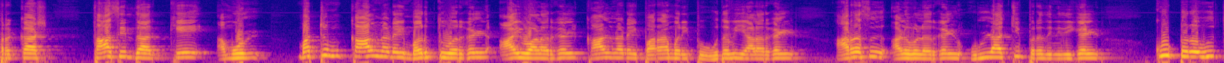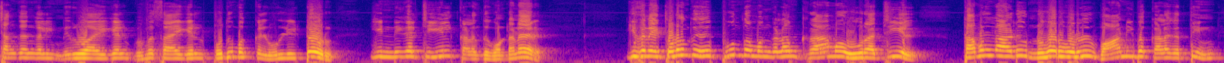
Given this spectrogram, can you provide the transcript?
பிரகாஷ் தாசில்தார் கே அமுல் மற்றும் கால்நடை மருத்துவர்கள் ஆய்வாளர்கள் கால்நடை பராமரிப்பு உதவியாளர்கள் அரசு அலுவலர்கள் உள்ளாட்சி பிரதிநிதிகள் கூட்டுறவு சங்கங்களின் நிர்வாகிகள் விவசாயிகள் பொதுமக்கள் உள்ளிட்டோர் இந்நிகழ்ச்சியில் கலந்து கொண்டனர். இதனைத் தொடர்ந்து பூந்தமங்கலம் கிராம ஊராட்சியில் தமிழ்நாடு நுகர்வொருள் வாணிப கழகத்தின்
